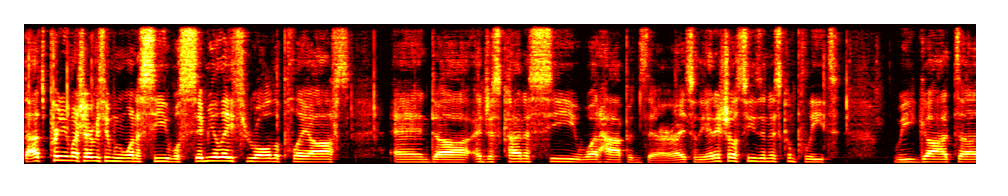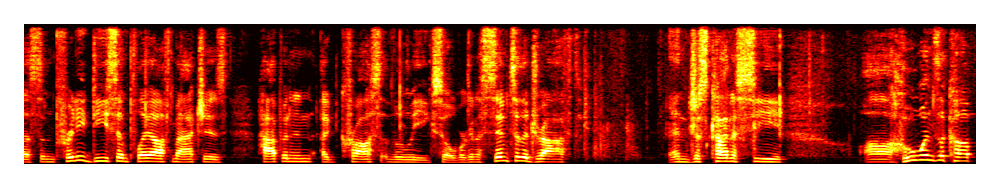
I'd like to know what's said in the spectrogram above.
that's pretty much everything we want to see. We'll simulate through all the playoffs and uh, and just kind of see what happens there, right? So the NHL season is complete. We got uh, some pretty decent playoff matches happening across the league. So we're gonna sim to the draft and just kind of see uh, who wins the cup,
